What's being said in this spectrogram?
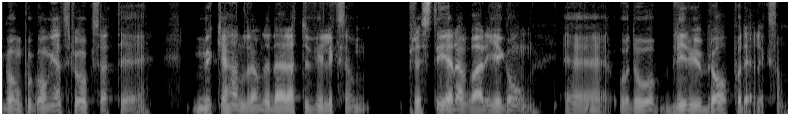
gång på gång. Jag tror också att det mycket handlar om det där att du vill liksom prestera varje gång eh, mm. och då blir du ju bra på det. Liksom.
